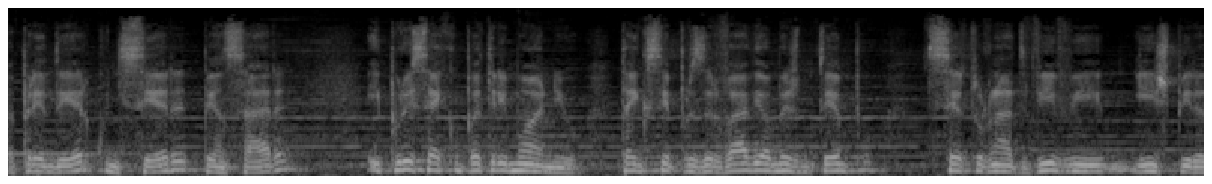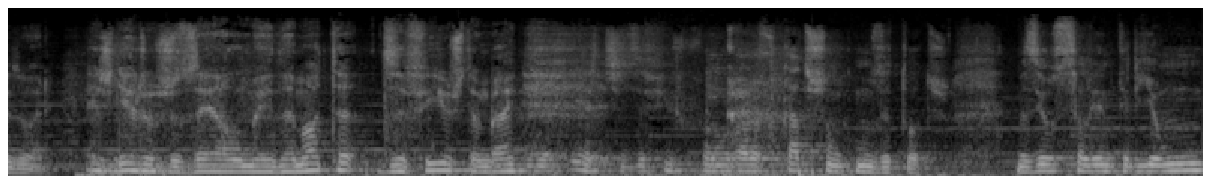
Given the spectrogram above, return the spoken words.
aprender, conhecer, pensar e por isso é que o património tem que ser preservado e ao mesmo tempo de ser tornado vivo e, inspirador. Engenheiro José Almeida Mota, desafios também? Estes desafios que foram agora focados são comuns a todos, mas eu salientaria um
